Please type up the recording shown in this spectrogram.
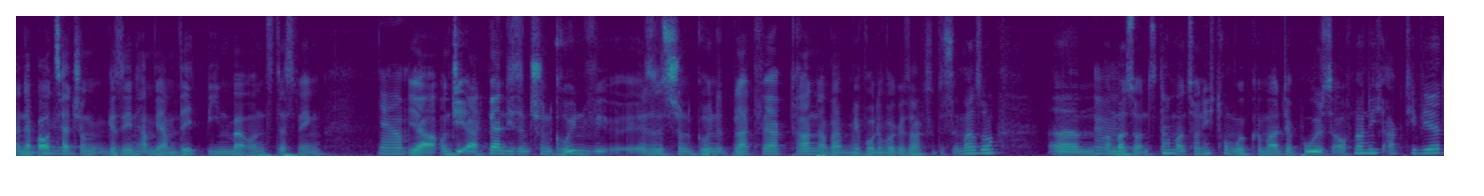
in der Bauzeit Mhm. schon gesehen haben, wir haben Wildbienen bei uns, deswegen. ja. Ja, und die Erdbeeren, die sind schon grün, wie, also es ist schon grünes Blattwerk dran, aber mir wurde wohl gesagt, das ist immer so. Ähm, Mhm. Aber sonst haben wir uns noch nicht drum gekümmert. Der Pool ist auch noch nicht aktiviert.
